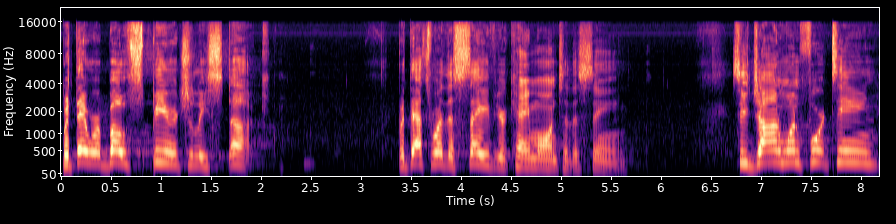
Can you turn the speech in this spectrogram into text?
but they were both spiritually stuck. But that's where the Savior came onto the scene. See, John 1:14,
